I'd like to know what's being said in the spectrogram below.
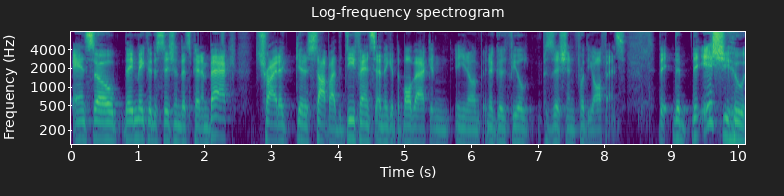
and so they make the decision that's pin them back, try to get a stop by the defense, and they get the ball back in you know in a good field position for the offense. The the the issue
